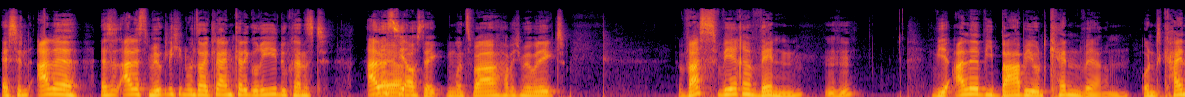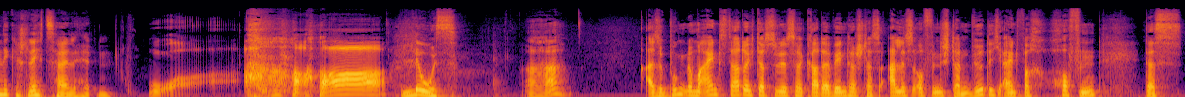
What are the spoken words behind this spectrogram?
es sind alle, es ist alles möglich in unserer kleinen Kategorie. Du kannst alles Ja, ja. hier ausdenken. Und zwar habe ich mir überlegt, was wäre, wenn Mhm. Wir alle wie Barbie und Ken wären und keine Geschlechtsteile hätten. Los. Aha. Also Punkt Nummer eins, dadurch, dass du das ja gerade erwähnt hast, dass alles offen ist, dann würde ich einfach hoffen, dass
